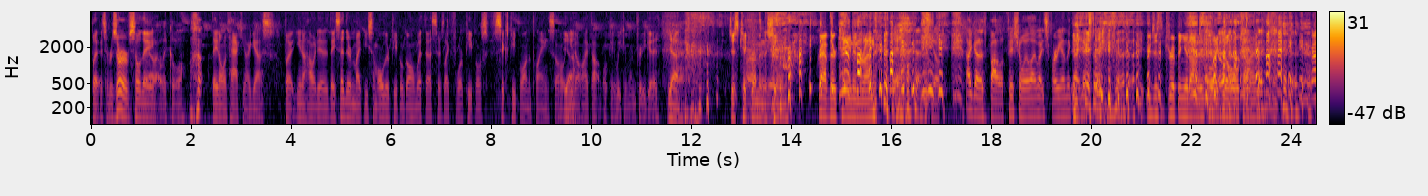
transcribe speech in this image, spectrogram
But it's a reserve, so they yeah, cool. they don't attack you, I guess. But you know how it is. They said there might be some older people going with us. There's like four people, six people on the plane. So Yeah. you know, I thought, okay, we can run pretty good. yeah, just kick them in the that's shin, grab their cane and run. Yep. I got a bottle of fish oil. I might spray on the guy next to me. You're just dripping it on his leg the whole time.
